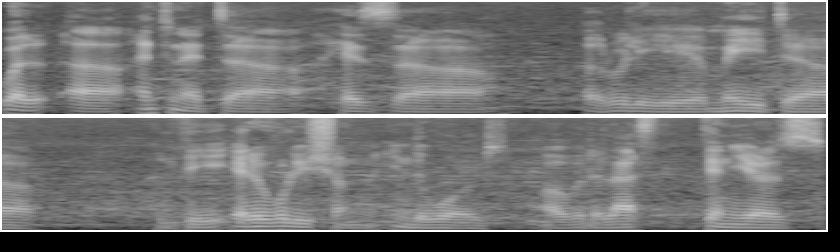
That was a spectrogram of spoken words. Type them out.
Well, uh, internet uh, has uh, really made uh, the a revolution in the world over the last 10 years.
